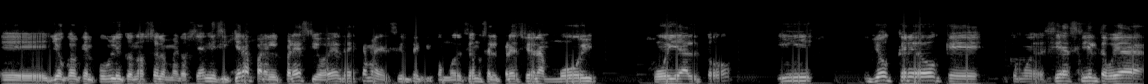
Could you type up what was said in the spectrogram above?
Eh, yo creo que el público no se lo merecía ni siquiera para el precio, ¿eh? déjame decirte que como decíamos el precio era muy, muy alto y yo creo que como decía Gil, te voy a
